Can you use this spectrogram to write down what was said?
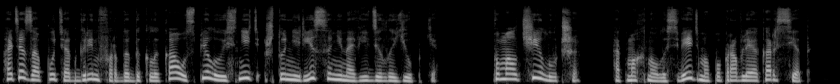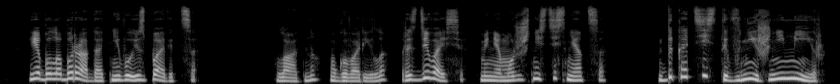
хотя за путь от Гринфорда до Клыка успел уяснить, что Нериса ненавидела юбки. «Помолчи лучше», — отмахнулась ведьма, поправляя корсет. «Я была бы рада от него избавиться». «Ладно», — уговорила. «Раздевайся, меня можешь не стесняться». «Да катись ты в Нижний мир!»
